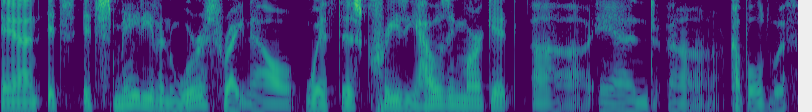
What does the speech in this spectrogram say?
and it's it's made even worse right now with this crazy housing market uh, and uh, coupled with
